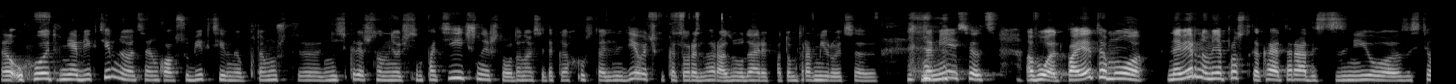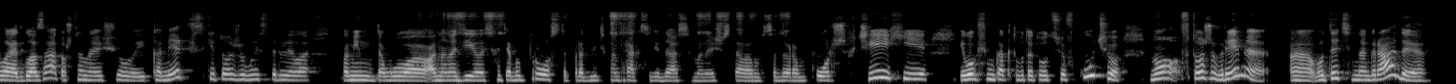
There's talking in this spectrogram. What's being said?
э, уходит в не объективную оценку, а в субъективную, потому что не секрет, что он мне очень симпатичный, что вот она вся такая хрустальная девочка, которая два раза ударит, потом травмируется на месяц. Вот, поэтому Наверное, у меня просто какая-то радость за нее застилает глаза, то, что она еще и коммерчески тоже выстрелила. Помимо того, она надеялась хотя бы просто продлить контракт с Адидасом, она еще стала амбассадором Porsche в Чехии. И, в общем, как-то вот это вот все в кучу. Но в то же время э, вот эти награды,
